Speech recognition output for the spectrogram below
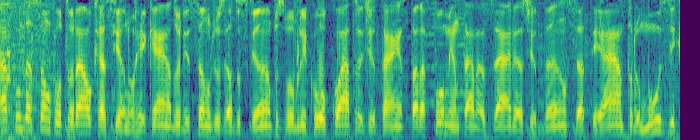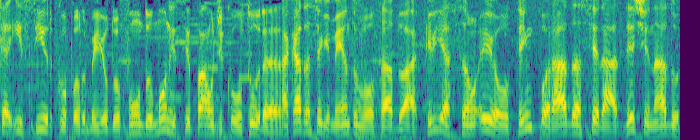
A Fundação Cultural Cassiano Ricardo de São José dos Campos publicou quatro editais para fomentar as áreas de dança, teatro, música e circo por meio do Fundo Municipal de Cultura. A cada segmento voltado à criação e ou temporada será destinado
